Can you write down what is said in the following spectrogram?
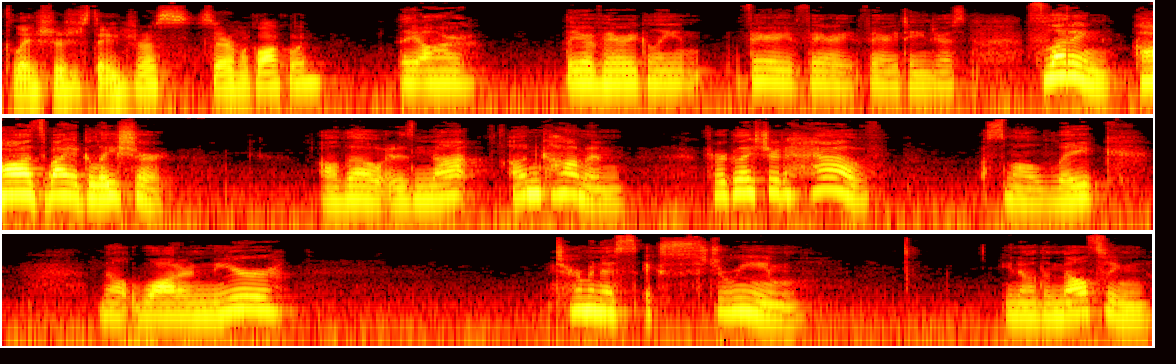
glaciers dangerous, Sarah McLachlan? They are, they are very, gla- very, very, very dangerous. Flooding caused by a glacier. Although it is not uncommon for a glacier to have a small lake, melt water near terminus extreme. You know, the melting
